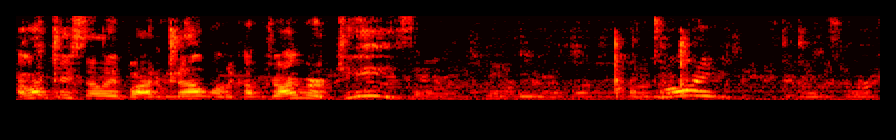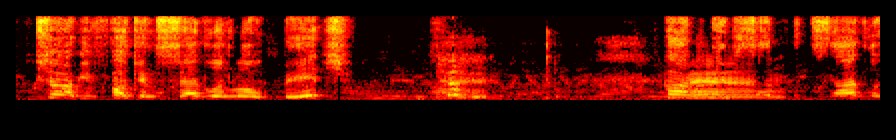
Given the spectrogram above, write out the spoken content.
I like Chase Elliott, but I do not want to come driver. Jeez. Why? Shut up, you fucking settling little bitch. Hi, my name's Seth Sadler.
